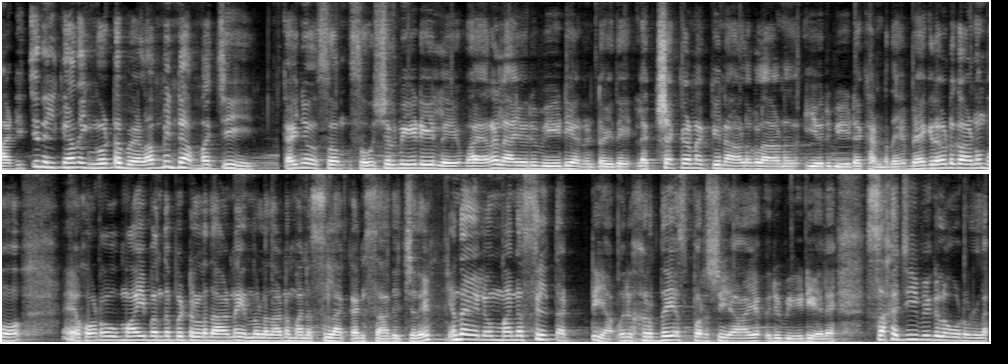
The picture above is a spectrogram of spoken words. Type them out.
മടിച്ചു നിൽക്കാതെ ഇങ്ങോട്ട് വിളമ്പിന്റെ അമ്മച്ചി. കഴിഞ്ഞ ദിവസം സോഷ്യൽ മീഡിയയിൽ വൈറലായ ഒരു വീഡിയോ ആണ് കേട്ടോ ഇത്. ലക്ഷക്കണക്കിന് ആളുകളാണ് ഈ ഒരു വീഡിയോ കണ്ടത്. ബാക്ക്ഗ്രൗണ്ട് കാണുമ്പോൾ ഹോണവുമായി ബന്ധപ്പെട്ടുള്ളതാണ് എന്നുള്ളതാണ് മനസ്സിലാക്കാൻ സാധിച്ചത്. എന്തായാലും മനസ്സിൽ തട്ടിയ ഒരു ഹൃദയസ്പർശിയായ ഒരു വീഡിയോ അല്ലേ സഹജീവികളോടുള്ള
